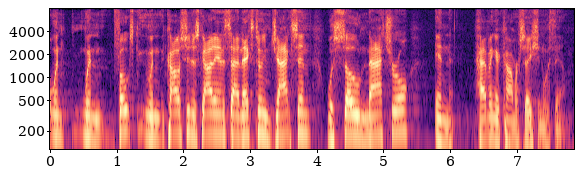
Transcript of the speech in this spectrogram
when, when folks, when college students got in and sat next to him, Jackson was so natural in having a conversation with them.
